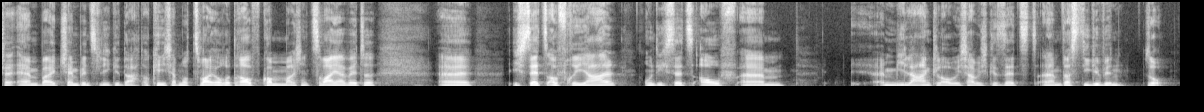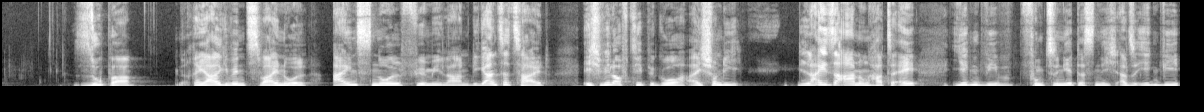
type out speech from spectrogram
äh, bei Champions League gedacht, okay, ich habe noch zwei Euro drauf, komm, mache ich eine Zweierwette. Äh, ich setze auf Real und ich setze auf ähm, Milan, glaube ich, habe ich gesetzt, ähm, dass die gewinnen. So, super. Real gewinnt 2-0, 1-0 für Milan die ganze Zeit. Ich will auf Tipico, ich schon die leise Ahnung hatte, ey, irgendwie funktioniert das nicht. Also irgendwie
